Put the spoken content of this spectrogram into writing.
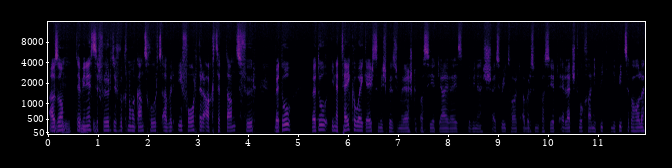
Also, bin da bin ich jetzt dafür, das ist wirklich nur ganz kurz, aber ich fordere Akzeptanz für, wenn du, wenn du in einen Takeaway gehst, zum Beispiel, das ist mir erst passiert, ja, ich weiß, ich bin ein scheiß Retard, aber es ist mir passiert, äh, letzte Woche habe ich ich Pizza geholt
